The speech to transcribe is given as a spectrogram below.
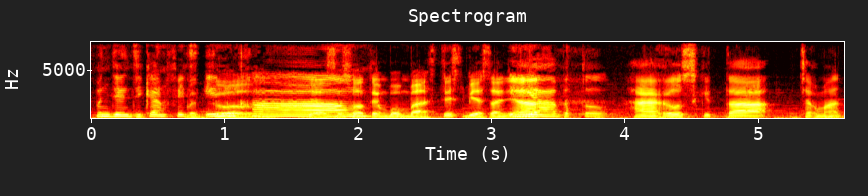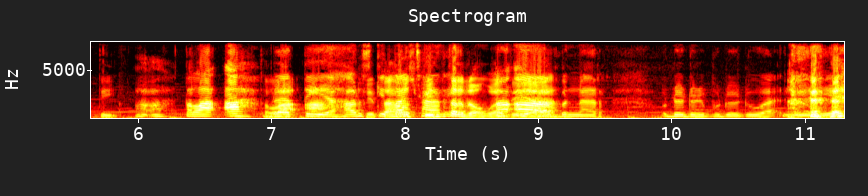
menjanjikan fixed Betul. income. Ya sesuatu yang bombastis biasanya Iya betul. harus kita cermati. Heeh, telaah, Telaah. berarti ya harus Kita kita, harus cari. pinter dong berarti Heeh, ya. Benar. Udah 2022 nih.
